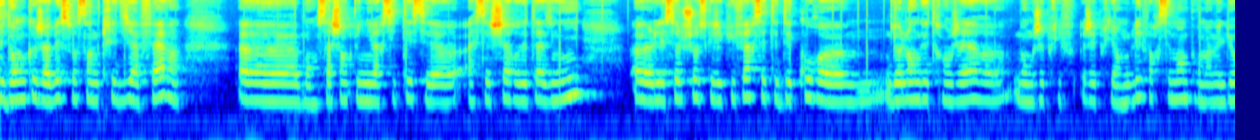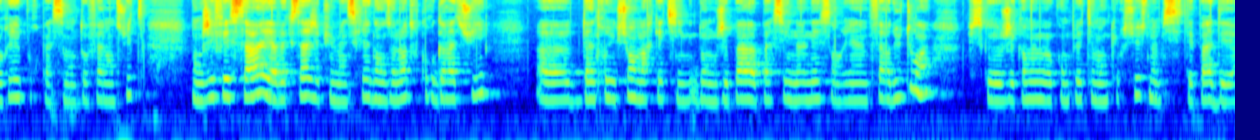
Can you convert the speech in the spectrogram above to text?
Et donc j'avais 60 crédits à faire. Euh, bon, sachant que l'université c'est assez cher aux États-Unis, euh, les seules choses que j'ai pu faire c'était des cours euh, de langue étrangère. donc j'ai pris, j'ai pris anglais forcément pour m'améliorer, pour passer mon TOEFL ensuite. Donc j'ai fait ça et avec ça j'ai pu m'inscrire dans un autre cours gratuit euh, d'introduction au marketing. Donc j'ai pas passé une année sans rien faire du tout, hein, puisque j'ai quand même complété mon cursus, même si c'était pas des,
